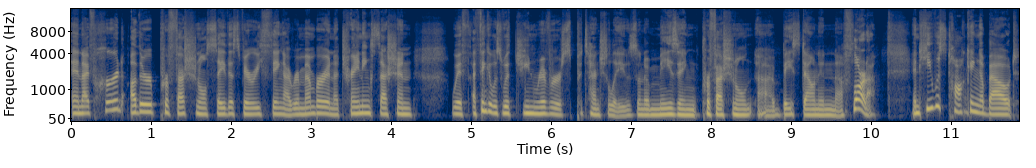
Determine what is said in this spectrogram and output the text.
And I've heard other professionals say this very thing. I remember in a training session with, I think it was with Gene Rivers potentially. He was an amazing professional uh, based down in uh, Florida. And he was talking about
